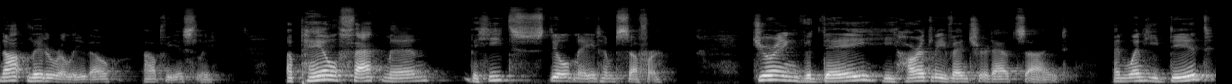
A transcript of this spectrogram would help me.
Not literally, though, obviously. A pale, fat man, the heat still made him suffer. During the day, he hardly ventured outside, and when he did,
